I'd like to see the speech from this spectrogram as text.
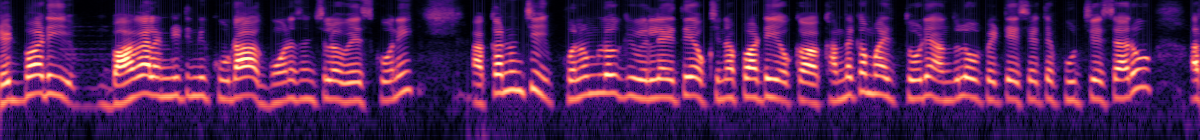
డెడ్ బాడీ భాగాలన్నిటిని కూడా గోనె సంచిలో వేసుకొని అక్కడ నుంచి పొలంలోకి వెళ్ళి అయితే ఒక చిన్నపాటి ఒక కందకం అయితే తోడి అందులో పెట్టేసి అయితే పూర్తి చేశారు. ఆ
